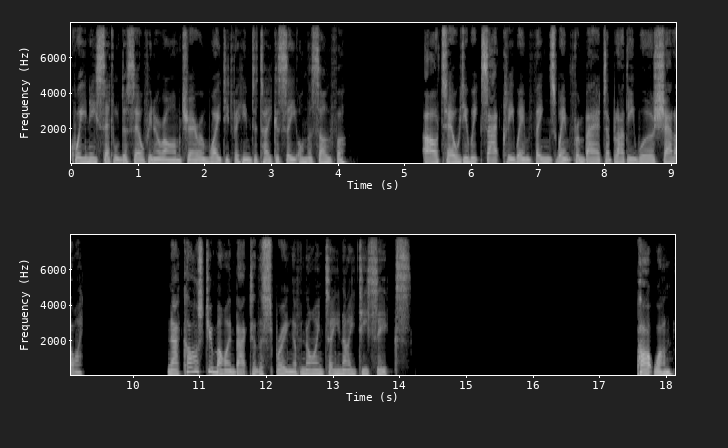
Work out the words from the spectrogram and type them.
Queenie settled herself in her armchair and waited for him to take a seat on the sofa. I'll tell you exactly when things went from bad to bloody worse, shall I? Now cast your mind back to the spring of 1986. Part 1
